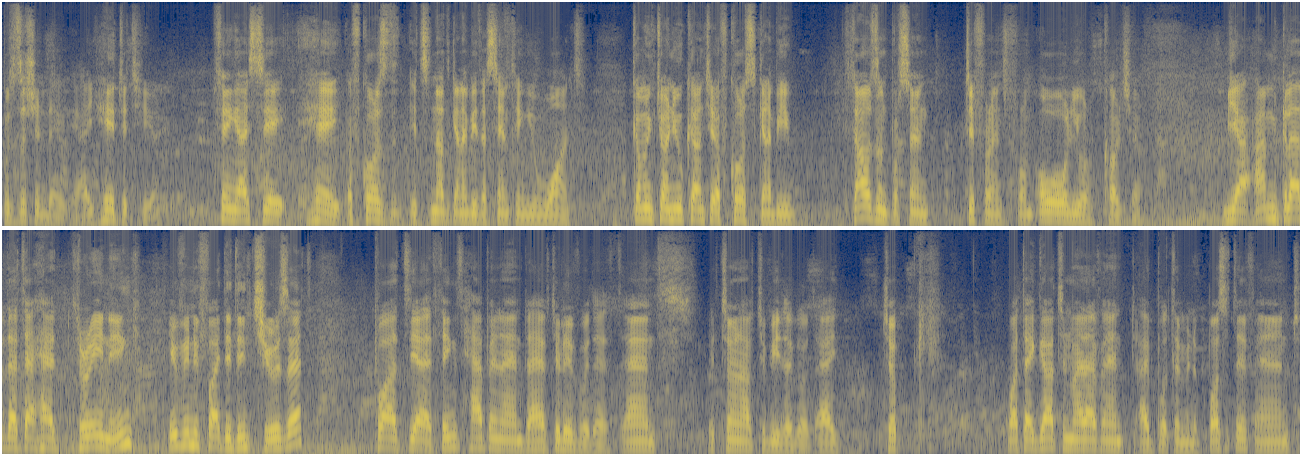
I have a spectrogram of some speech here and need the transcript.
position. They, I hate it here. Thing I say, hey, of course it's not gonna be the same thing you want. Coming to a new country, of course, it's gonna be thousand percent different from all your culture. Yeah, I'm glad that I had training, even if I didn't choose it. But yeah, things happen and I have to live with it. And it turned out to be the good. I took what I got in my life and I put them in a positive and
